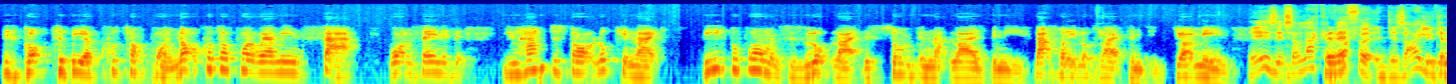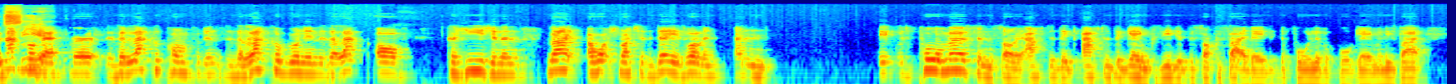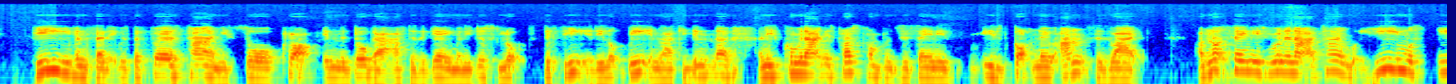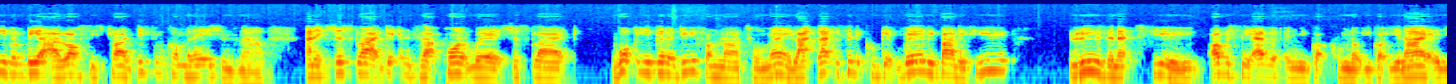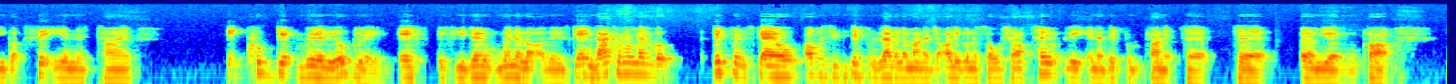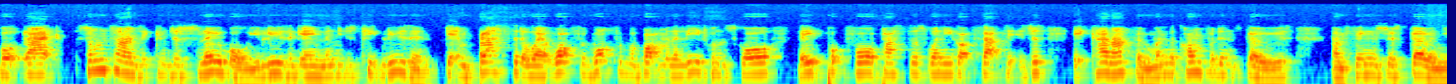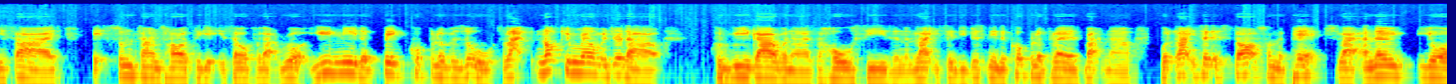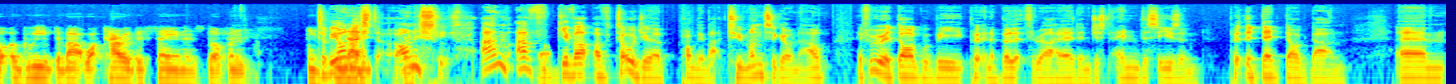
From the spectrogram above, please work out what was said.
there's got to be a cut-off point, not a cut-off point where I mean sack. What I'm saying is that you have to start looking like these performances look like there's something that lies beneath. That's what it looks like to me. Do you know what I mean? It is. It's a lack of there's effort and desire. You can lack see of it. effort. There's a lack of confidence. There's a lack of running. There's a lack of cohesion. And like I watched match of the day as well, and and it was Paul Merson, sorry, after the after the game because he did the Soccer Saturday, did the full Liverpool game, and he's like, he even said it was the first time he saw Klopp in the dugout after the game, and he just looked defeated. He looked beaten, like he didn't know. And he's coming out in his press conferences saying he's he's got no answers. Like I'm not saying he's running out of time, but he must even be at a loss. He's tried different combinations now, and it's just like getting to that point where it's just like, what are you gonna do from now till May? Like like you said, it could get really bad if you lose the next few. Obviously, Everton you've got coming up. You've got United. You've got City in this time. It could get really ugly if if you don't win a lot of those games. I can remember different scale, obviously different level of manager. Ole Gunnar Solskjaer, totally in a different planet to to um, Jurgen Klopp. But like sometimes it can just snowball. You lose a game, then you just keep losing, getting blasted away at Watford. Watford were bottom of the league, couldn't score. They put four past us when he got sacked. It's just it can happen when the confidence goes and things just go in your side. It's sometimes hard to get yourself for that rut. You need a big couple of results, like knocking Real Madrid out could re-galvanize the whole season. And like you said, you just need a couple of players back now. But like you said, it starts on the pitch. Like I know you're aggrieved about what Carragher's saying and stuff. And to be honest, honestly, I'm I've yeah. give up. I've told you probably about two months ago now. If we were a dog, we'd be putting a bullet through our head and just end the season. Put the dead dog down. Um,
